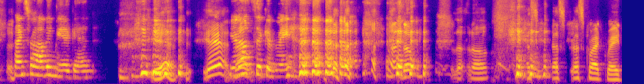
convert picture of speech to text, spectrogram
Thanks for having me again. Yeah, yeah. You're no. not sick of me. no, no, no. That's, that's, that's quite great.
